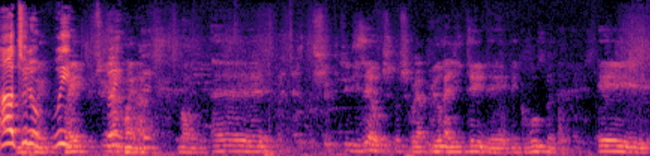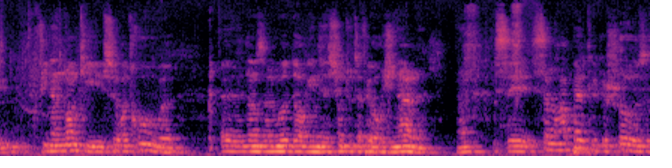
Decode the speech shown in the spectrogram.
Ah, Toulon, oui. Oui, oui, Bon, euh, tu disais sur la pluralité des, groupes et finalement qui se retrouvent euh, dans un mode d'organisation tout à fait original Hein. ça me rappelle quelque chose,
